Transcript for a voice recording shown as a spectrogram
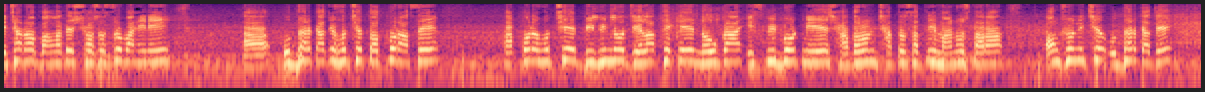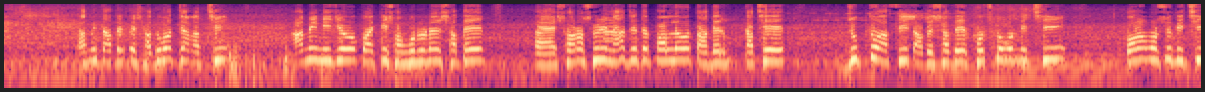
এছাড়াও বাংলাদেশ সশস্ত্র বাহিনী উদ্ধার কাজে হচ্ছে তৎপর আছে। তারপরে হচ্ছে বিভিন্ন জেলা থেকে নৌকা, স্পিডবোট নিয়ে সাধারণ ছাত্রছাত্রী মানুষ তারা অংশ নিচ্ছে উদ্ধার কাজে। আমি তাদেরকে সাধুবাদ জানাচ্ছি। আমি নিজেও কয়েকটি সংগঠনের সাথে সরাসরি না যেতে পারলেও তাদের কাছে যুক্ত আছি, তাদের সাথে খোঁজখবর নিচ্ছি, পরামর্শ দিচ্ছি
